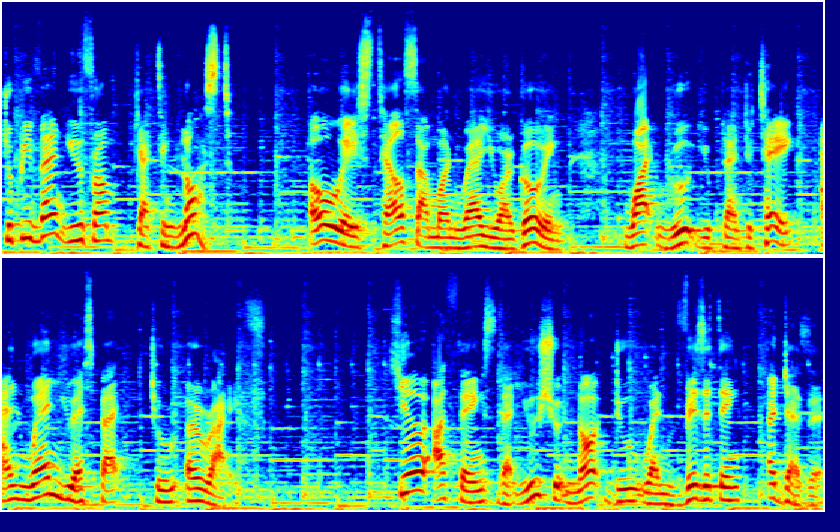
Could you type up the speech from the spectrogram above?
to prevent you from getting lost. Always tell someone where you are going, what route you plan to take, and when you expect to arrive. Here are things that you should not do when visiting a desert.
